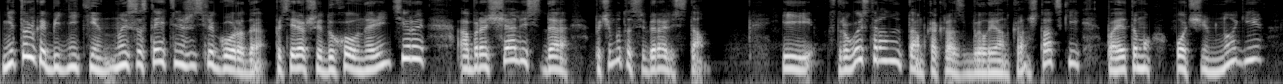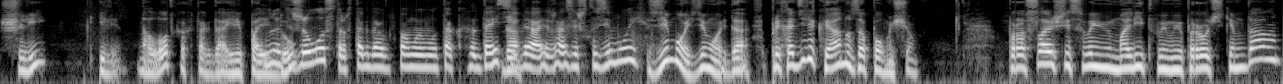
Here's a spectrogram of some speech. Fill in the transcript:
Не только бедняки, но и состоятельные жители города, потерявшие духовные ориентиры, обращались, да, почему-то собирались там. И, с другой стороны, там как раз был Иоанн Кронштадтский, поэтому очень многие шли или на лодках тогда, или по льду. Ну, это же остров тогда, по-моему, так дойти, да. да, разве что зимой. Зимой, зимой, да. Приходили к Иоанну за помощью прославивший своими молитвами и пророческим далом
